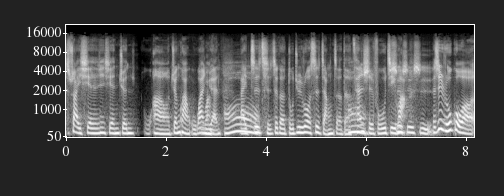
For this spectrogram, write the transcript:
率先先捐呃捐款五万元来支持这个独居弱势长者的餐食服务计划。是是。可是，如果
